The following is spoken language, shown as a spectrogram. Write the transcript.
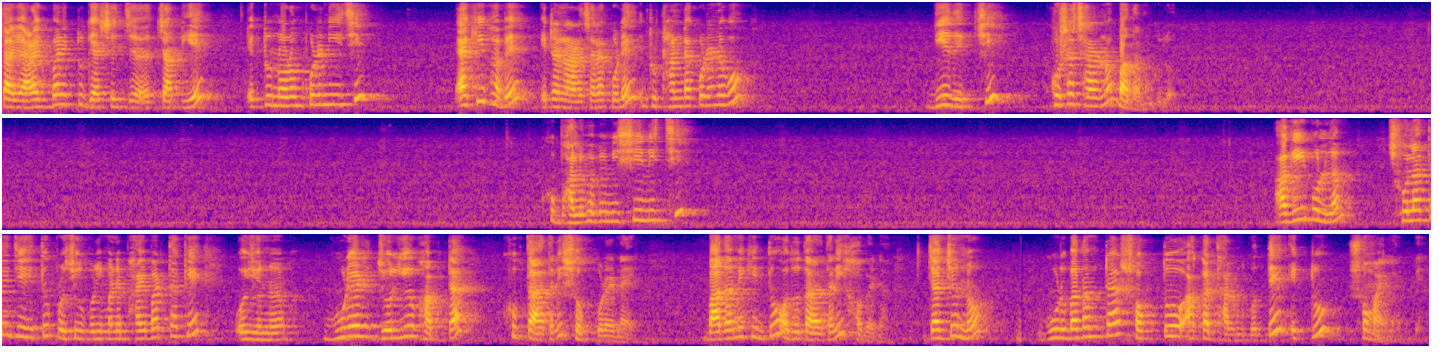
তাই আরেকবার একটু গ্যাসের চাপিয়ে একটু নরম করে নিয়েছি। একইভাবে এটা নাড়াচাড়া করে একটু ঠান্ডা করে নেব। দিয়ে দিচ্ছি খোসা ছাড়ানো বাদামগুলো। খুব ভালোভাবে মিশিয়ে নিচ্ছি। আগেই বললাম ছোলাতে যেহেতু প্রচুর পরিমাণে ফাইবার থাকে, ওই জন্য গুড়ের জলীয় ভাবটা খুব তাড়াতাড়ি শোক করে নেয়। বাদামে কিন্তু অত তাড়াতাড়ি হবে না। যার জন্য গুড় বাদামটা শক্ত আকার ধারণ করতে একটু সময় লাগবে।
